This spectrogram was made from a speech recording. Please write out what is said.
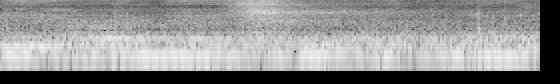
你还没吃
